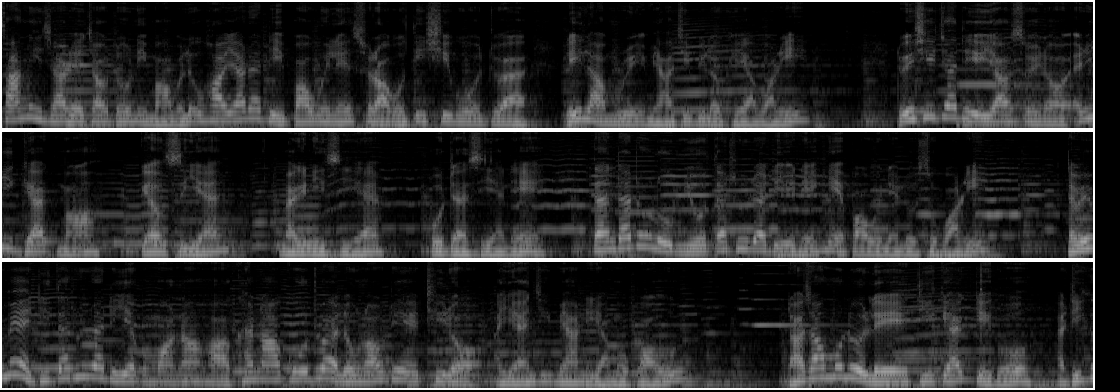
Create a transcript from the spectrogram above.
စားနေကြတဲ့ကြောက်တုံးတွေမှာဘယ်လိုအာဟာရဓာတ်တွေပါဝင်လဲဆိုတာကိုသိရှိဖို့အတွက်လေ့လာမှုတွေအများကြီးပြုလုပ်ခဲ့ရပါတယ်။တွေးရှိချက်တွေအရဆိုရင်တော့အဲ့ဒီ gag မှာ calcium, magnesium, potassium နဲ့တန်ဓာတ်တို့လိုမျိုးသတ္ထုဓာတ်တွေအနေငယ်ပါဝင်တယ်လို့ဆိုပါတယ်။ ဒါပေမဲ့ဒီသတ္ထုဓာတ်တွေရဲ့ပမာဏဟာခန္ဓာကိုယ်အတွက်လုံလောက်တဲ့အထိတော့အရန်ကြီးများနေတာမဟုတ်ပါဘူး။ဒါကြောင့်မို့လို့လေဒီ gag တွေကိုအဓိက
